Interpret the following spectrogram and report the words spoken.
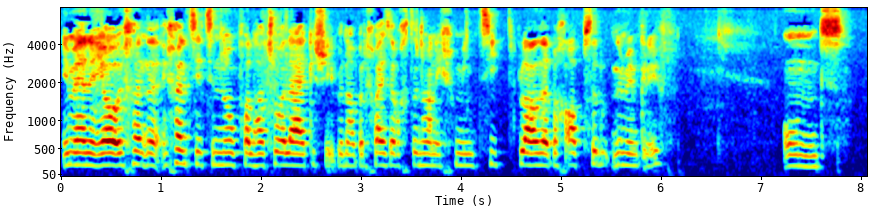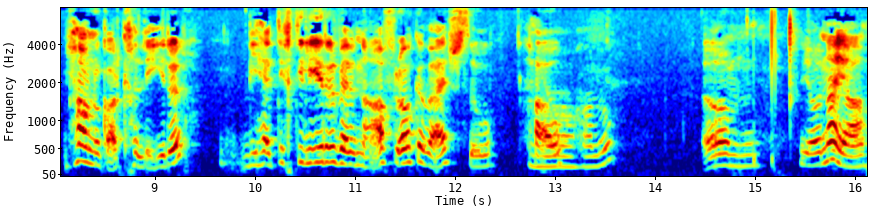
Ich meine, ja, ich könnte, ich könnte sie jetzt im Notfall halt schon alleine schreiben, aber ich weiß einfach, dann habe ich meinen Zeitplan einfach absolut nicht mehr im Griff. Und ich habe noch gar keinen Lehrer. Wie hätte ich die Lehrer wollen nachfragen, weißt du? So, how? Ja, hallo? Ähm, ja, naja.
